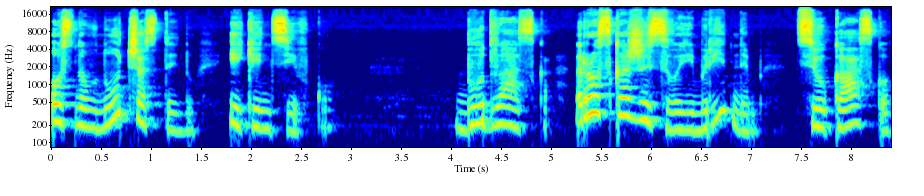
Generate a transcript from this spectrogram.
основну частину і кінцівку. Будь ласка, розкажи своїм рідним цю казку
